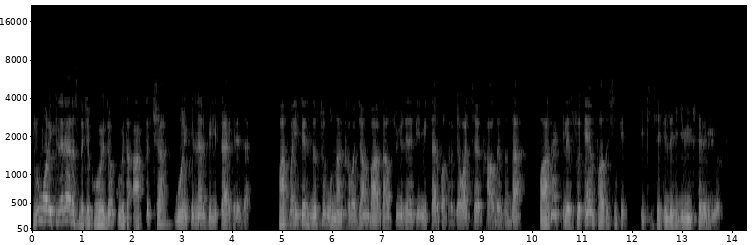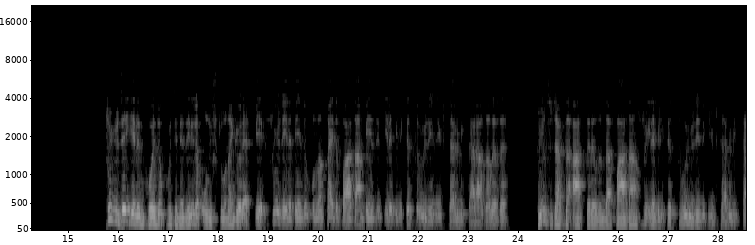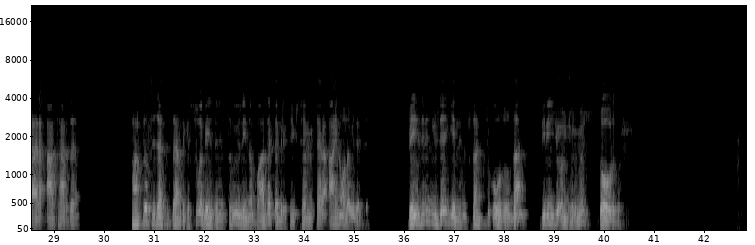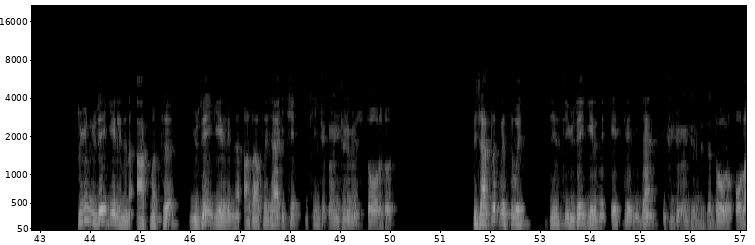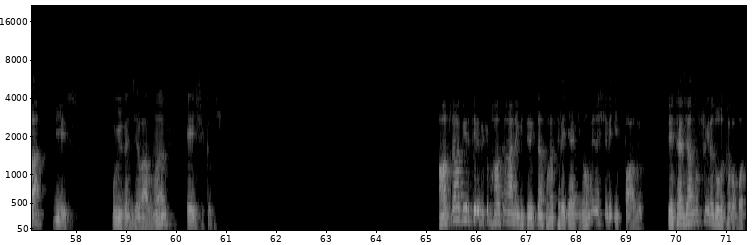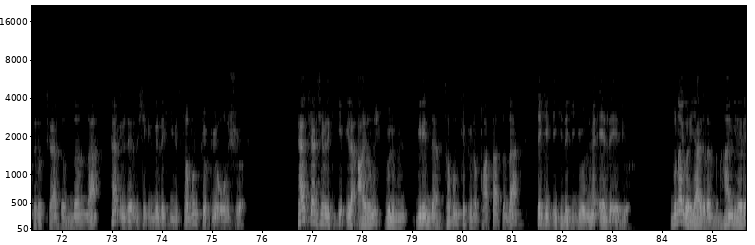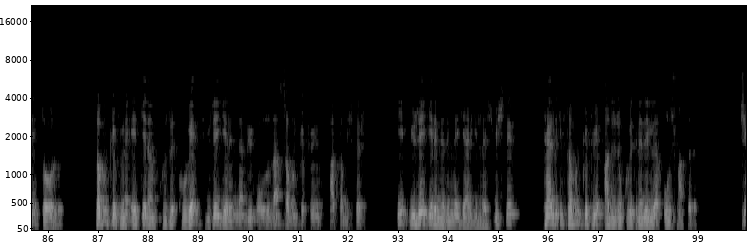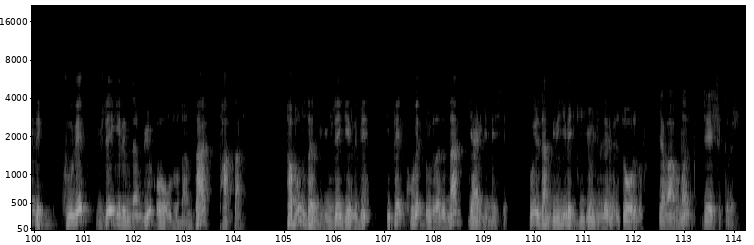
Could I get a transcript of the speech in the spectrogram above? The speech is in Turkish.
Sıvı molekülleri arasındaki kohezyon kuvveti arttıkça moleküller birlikte hareket eder. Fatma içerisinde su bulunan kaba cam bardağı su yüzeyine bir miktar batırıp yavaşça kaldırdığında bardak ile su en fazla şekil, şekildeki gibi yükselebiliyor. Su yüzey gerilimi kohezyon kuvveti nedeniyle oluştuğuna göre 1. Su yüzeyinde benzin kullansaydı bardağın benzin ile birlikte sıvı yüzeyine yükselme miktarı azalırdı. Suyun sıcaklığı arttırıldığında bardağın su ile birlikte sıvı yüzeyindeki yükselme miktarı artardı. Farklı sıcaklıklardaki su ve benzinin sıvı yüzeyinde bardakla birlikte yükselme miktarı aynı olabilirdi. Benzinin yüzey gerilimi sudan küçük olduğundan birinci öncülümüz doğrudur. Suyun yüzey geriliminin artması yüzey gerilimini azaltacağı için ikinci öncülümüz doğrudur. Sıcaklık ve sıvı cinsi yüzey gerilimini etkilediğinden üçüncü öncülümüz de doğru olabilir. Bu yüzden cevabımız E şıkkıdır. Azra bir teli büküp halka haline getirdikten sonra tele gergin olmayacak şekilde ip bağlıyor. Deterjanlı su ile dolu kaba batırılıp çıkartıldığında tel üzerinde şekil 1'deki gibi sabun köpüğü oluşuyor. Tel çerçevedeki ip ile ayrılmış bölümün birinden sabun köpüğünü patlattığında şekil 2'deki görünümü elde ediyor. Buna göre yargılarından hangileri doğrudur? Sabun köpüğüne etki eden kuvvet yüzey geriliminden büyük olduğundan sabun köpüğü patlamıştır. İp yüzey gerilim nedeniyle gerginleşmiştir. Teldeki sabun köpüğü adizyon kuvveti nedeniyle oluşmaktadır. Şimdi kuvvet yüzey geriliminden büyük olduğundan zar patlar. Sabun zarındaki yüzey gerilimi ipe kuvvet uyguladığından gerginleşir. Bu yüzden birinci ve ikinci öncüllerimiz doğrudur. Cevabımız C şıkkıdır.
